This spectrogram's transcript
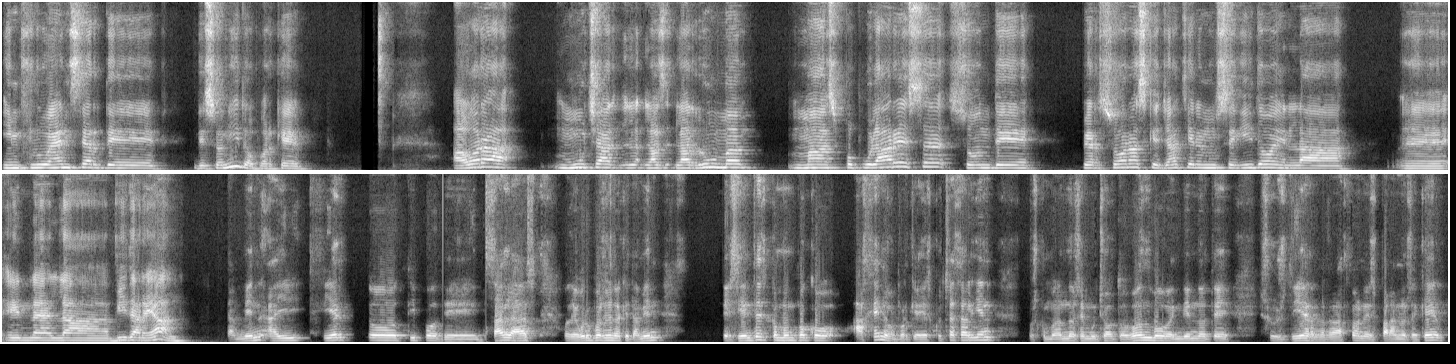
influencer de, de, sonido, porque ahora muchas, las, las rooms más populares son de personas que ya tienen un seguido en la, eh, en la, vida real. También hay cierto tipo de salas o de grupos en los que también te sientes como un poco ajeno, porque escuchas a alguien pues como dándose mucho autobombo, vendiéndote sus 10 razones para no sé qué.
